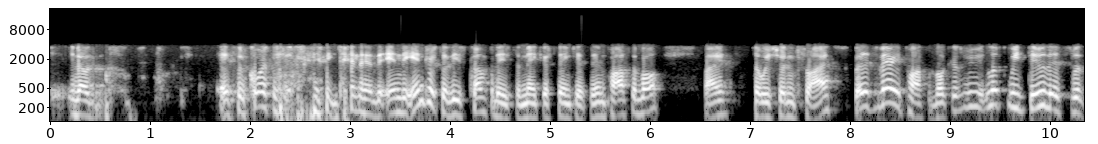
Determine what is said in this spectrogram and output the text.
You know, it's of course in the interest of these companies to make us think it's impossible, right? so we shouldn't try. But it's very possible because we look, we do this with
